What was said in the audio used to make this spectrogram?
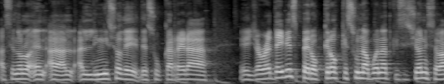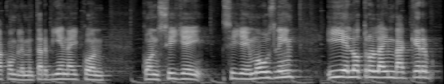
haciéndolo al, inicio de, su carrera Jared Davis, pero creo que es una buena adquisición y se va a complementar bien ahí con, con CJ, CJ Mosley. Y el otro linebacker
